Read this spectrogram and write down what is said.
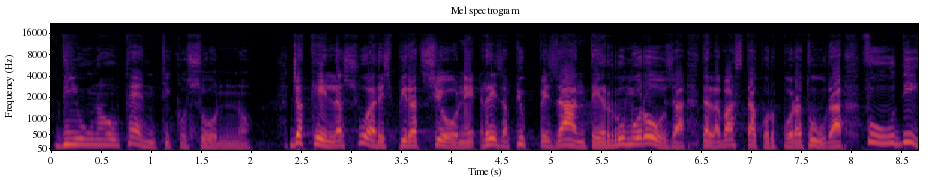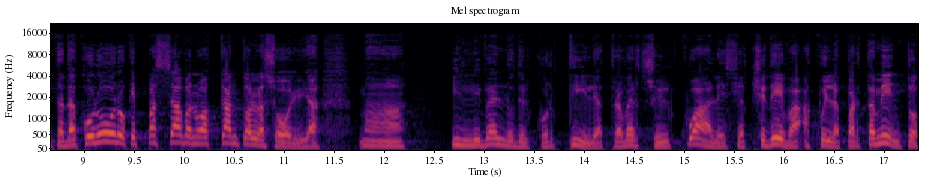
di un autentico sonno, giacché la sua respirazione, resa più pesante e rumorosa dalla vasta corporatura, fu udita da coloro che passavano accanto alla soglia, ma il livello del cortile attraverso il quale si accedeva a quell'appartamento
